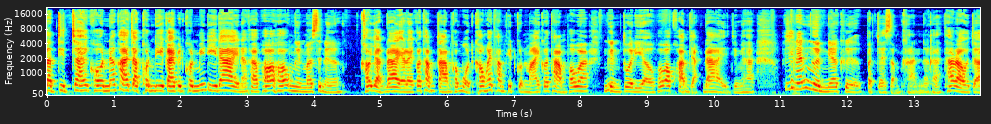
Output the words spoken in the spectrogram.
ตัดจิตใจคนนะคะ จากคนดีกลายเป็นคนไม่ดีได้นะคะ เพราะเขาเอาเงินมาเสนอเขาอยากได้อะไรก็ทำตามเขาหมดเขาให้ทำผิดกฎหมายก็ทำเพราะว่าเงินตัวเดียว เพราะว่าความอยากได้จริงไหมคะเพราะฉะนั้นเงินเนี่ยคือปัจจัยสำคัญนะคะ ถ้าเราจะ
